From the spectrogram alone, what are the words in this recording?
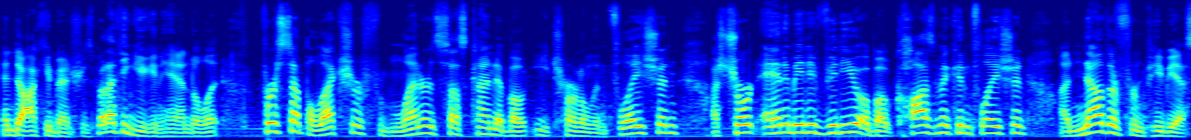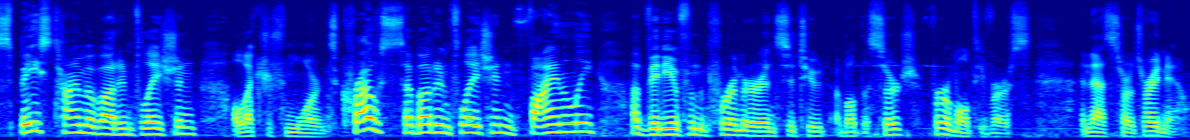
and documentaries, but I think you can handle it. First up, a lecture from Leonard Susskind about eternal inflation, a short animated video about cosmic inflation, another from PBS Space Time about inflation, a lecture from Lawrence Krauss about inflation, and finally, a video from the Perimeter Institute about the search for a multiverse. And that starts right now.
